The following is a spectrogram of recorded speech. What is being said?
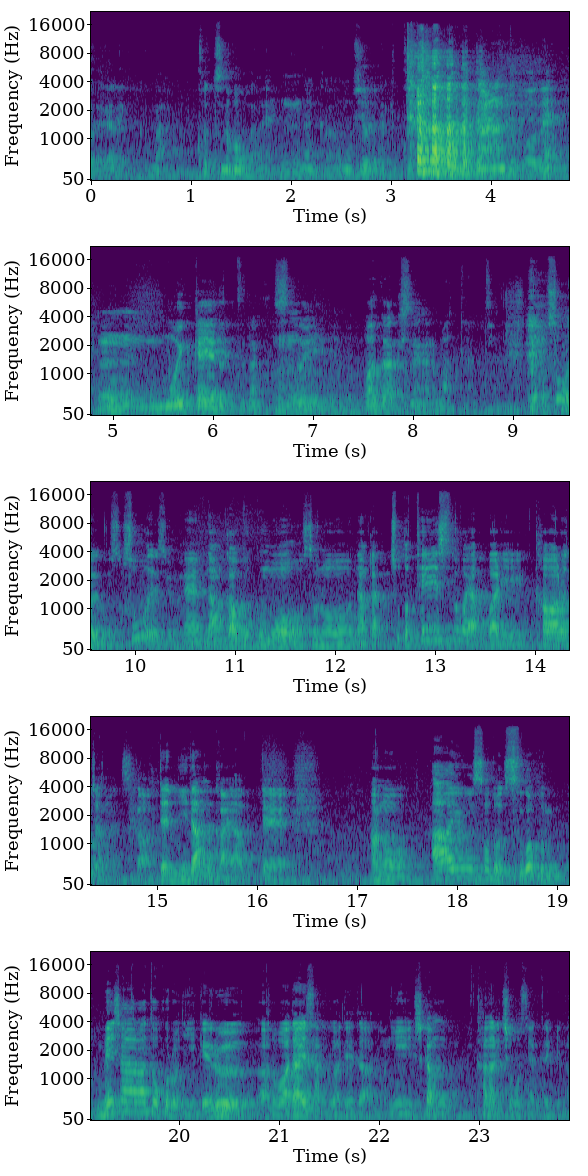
これがね、まあ、こっちの方がね、うん、なんか面白いなこっちの方でガーンとこうね、うん、もう一回やるってなんかすごいワクワクしながら待ってたっていう。でもそうです。そうですよね。なんか僕もそのなんかちょっとテイストがやっぱり変わるじゃないですか。で2段階あってあのああいうそのすごくメジャーなところに行けるあの話題作が出た後にしかもかなり挑戦的な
